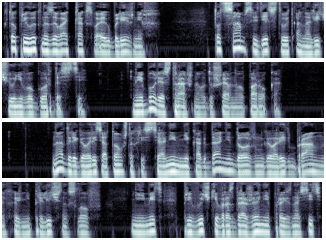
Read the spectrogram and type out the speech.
Кто привык называть так своих ближних, тот сам свидетельствует о наличии у него гордости, наиболее страшного душевного порока. Надо ли говорить о том, что христианин никогда не должен говорить бранных или неприличных слов, не иметь привычки в раздражении произносить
